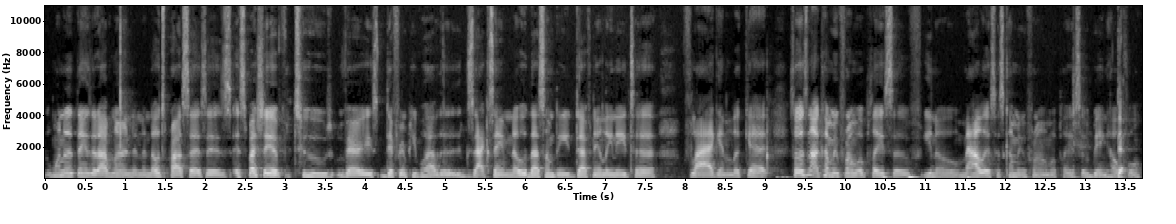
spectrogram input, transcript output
one of the things that I've learned in the notes process is, especially if two very different people have the exact same note, that's something you definitely need to flag and look at. So it's not coming from a place of you know malice; it's coming from a place of being helpful.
